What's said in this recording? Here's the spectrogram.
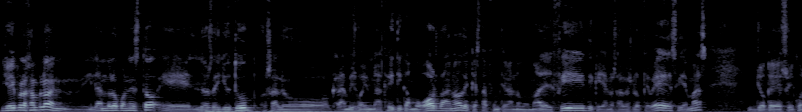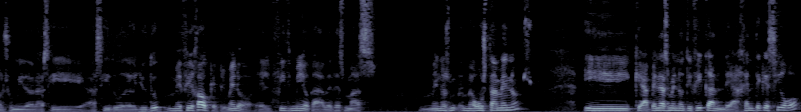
Yo hoy, por ejemplo, en, hilándolo con esto, eh, los de YouTube, o sea, lo, que ahora mismo hay una crítica muy gorda, ¿no? De que está funcionando muy mal el feed y que ya no sabes lo que ves y demás. Yo que soy consumidor así asiduo de YouTube, me he fijado que primero el feed mío cada vez es más. menos me gusta menos y que apenas me notifican de a gente que sigo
